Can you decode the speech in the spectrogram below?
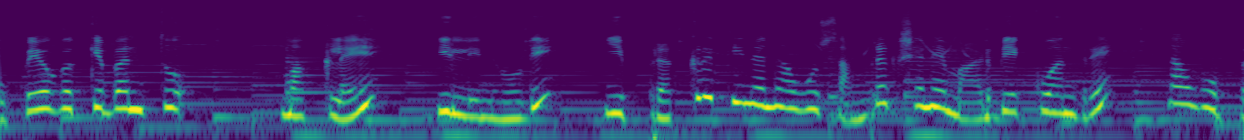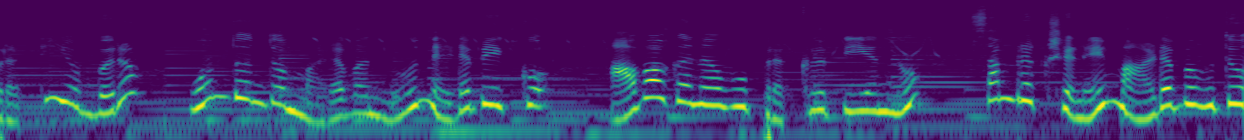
ಉಪಯೋಗಕ್ಕೆ ಬಂತು. ಮಕ್ಕಳೇ ಇಲ್ಲಿ ನೋಡಿ, ಈ ಪ್ರಕೃತಿನ ನಾವು ಸಂರಕ್ಷಣೆ ಮಾಡಬೇಕು ಅಂದ್ರೆ ನಾವು ಪ್ರತಿಯೊಬ್ಬರು ಒಂದೊಂದು ಮರವನ್ನು ನೆಡಬೇಕು. ಆವಾಗ ನಾವು ಪ್ರಕೃತಿಯನ್ನು ಸಂರಕ್ಷಣೆ ಮಾಡಬಹುದು.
